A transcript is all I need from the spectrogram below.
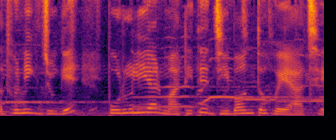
আধুনিক যুগে পুরুলিয়ার মাটিতে জীবন্ত হয়ে আছে।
